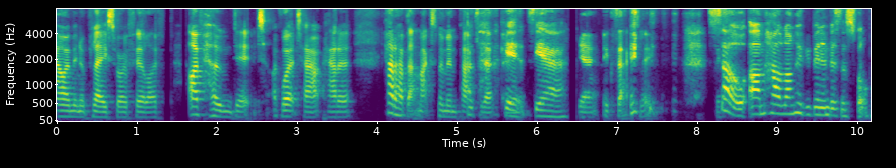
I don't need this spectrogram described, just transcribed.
now I'm in a place where I feel I've I've honed it. I've worked out how to how to have that maximum impact with kids. Yeah. Yeah, exactly. so, um, how long have you been in business for?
